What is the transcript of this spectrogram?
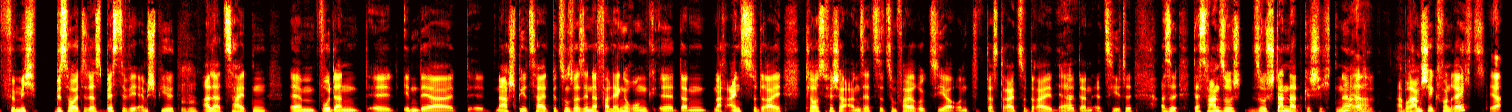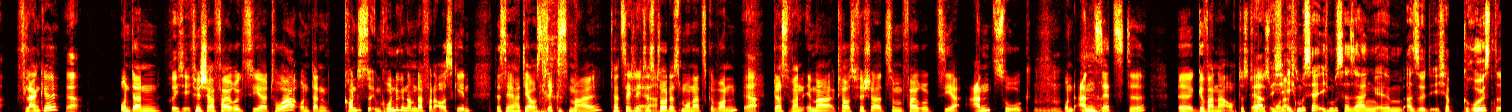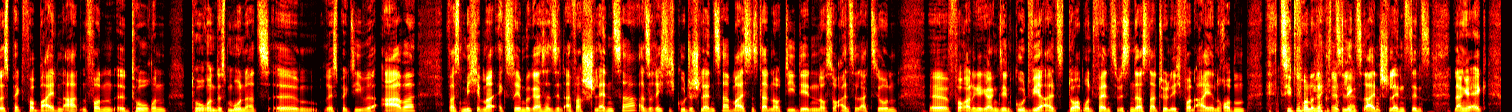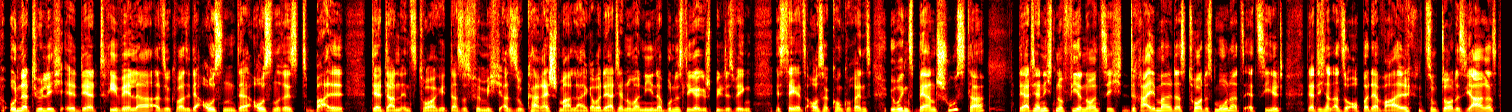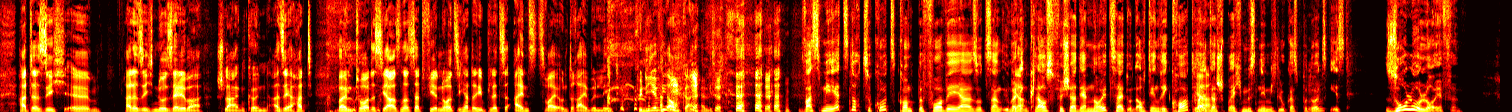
für mich bis heute das beste WM-Spiel Mhm. aller Zeiten, ähm, wo dann äh, in der äh, Nachspielzeit beziehungsweise in der Verlängerung äh, dann nach 1 zu 3 Klaus Fischer ansetzte zum Fallrückzieher und das 3 zu 3 Ja. äh, dann erzielte. Also das waren so, so Standardgeschichten, ne? Ja. Also Abramschick von rechts, Ja. Flanke Ja. und dann Richtig. Fischer Fallrückzieher Tor und dann konntest du im Grunde genommen davon ausgehen, dass er hat ja auch sechsmal tatsächlich Ja, das. Tor des Monats gewonnen. Ja. Das wann immer Klaus Fischer zum Fallrückzieher anzog Mhm. und ansetzte, äh, gewann er auch das Tor Ja, des ich, Monats. ich muss ja, ich muss ja sagen, ähm, also ich habe größten Respekt vor beiden Arten von äh, Toren, Toren des Monats ähm, respektive. Aber was mich immer extrem begeistert, sind einfach Schlenzer, also richtig gute Schlenzer. Meistens dann noch die, denen noch so Einzelaktionen äh, vorangegangen sind. Gut, wir als Dortmund-Fans wissen das natürlich von Ian Robben, zieht von rechts links rein, schlänzt ins lange Eck. Und natürlich äh, der Trivella, also quasi der Außen, der Außenrissball, der dann ins Tor geht. Das ist für mich also so Kareshma-like. Aber der hat ja nun mal nie in der Bundesliga gespielt, deswegen ist der jetzt außer Konkurrenz. Übrigens Bernd Schuster, der hat ja nicht nur 94 dreimal das Tor des Monats erzielt, der hat sich dann also auch bei der Wahl zum Tor des Jahres, hat er sich... Ähm, hat er sich nur selber schlagen können. Also er hat beim Tor des Jahres 1994 hat er die Plätze 1, 2 und 3 belegt. Finde ich irgendwie auch geil. Was mir jetzt noch zu kurz kommt, bevor wir ja sozusagen über Ja. den Klaus Fischer der Neuzeit und auch den Rekordhalter Ja. Mhm. sprechen müssen, nämlich Lukas Podolski, ist Sololäufe.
